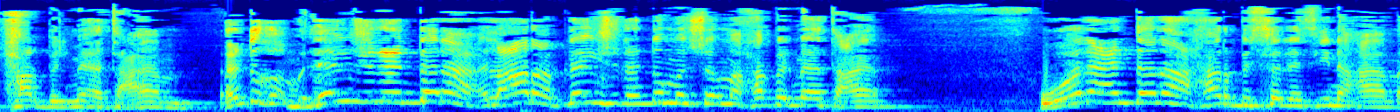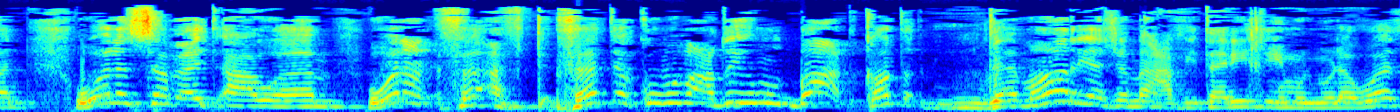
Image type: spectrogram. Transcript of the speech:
حرب المائة عام. عندهم لا يوجد عندنا العرب لا يوجد عندهم ما يسمى حرب المائة عام. ولا عندنا حرب الثلاثين عاما ولا السبعة أعوام ولا فاتكوا بعضهم البعض. دمار يا جماعة في تاريخهم الملوث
